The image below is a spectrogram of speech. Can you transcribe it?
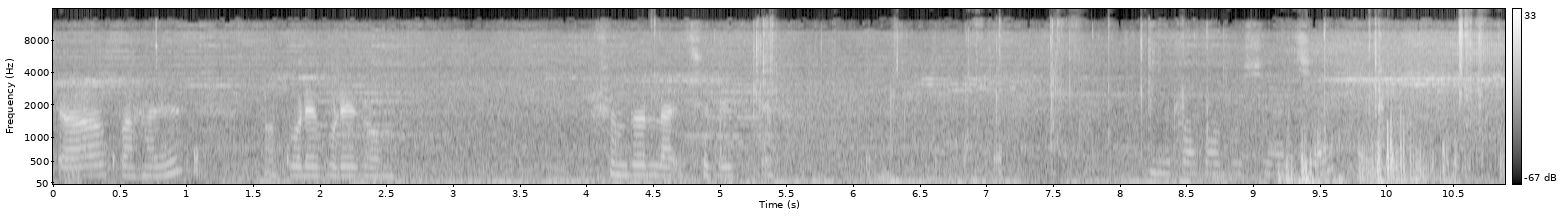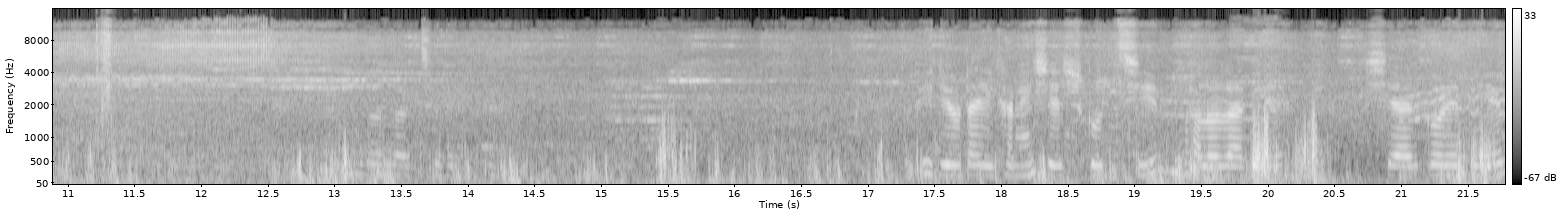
সব পাহাড়ের ওপরে ওপরে রুম। সুন্দর লাগছে দেখতে। বাবা বসে আছে। সুন্দর লাগছে দেখতে। ভিডিওটা এখানেই শেষ করছি। ভালো লাগলে শেয়ার করে দিন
